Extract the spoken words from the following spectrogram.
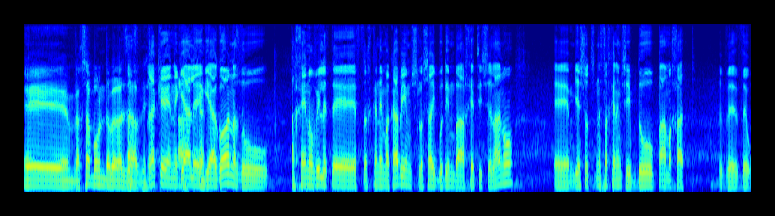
אה, ועכשיו בואו נדבר על אז זהבי. רק אה, נגיע אה, כן. לגיאגון, אז הוא אכן הוביל את שחקני מכבי עם שלושה עיבודים בחצי שלנו. יש עוד שני שחקנים שאיבדו פעם אחת, וזהו.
